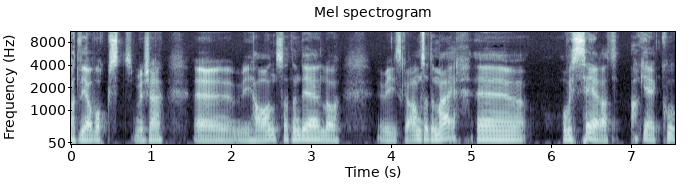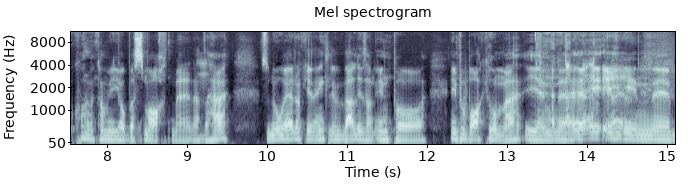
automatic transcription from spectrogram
at vi har vokst mye. Eh, vi har ansatt en del, og vi skal ansette mer. Eh, og vi ser at ok, hvordan kan vi jobbe smart med dette her? Så nå er dere egentlig veldig sånn inn på, inn på bakrommet i en, eh, i, i, en eh,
